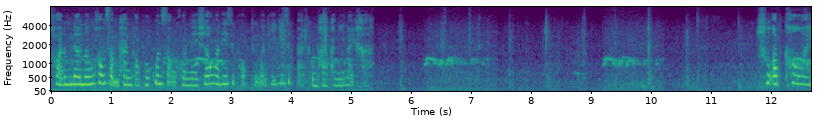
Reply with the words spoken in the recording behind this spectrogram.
ขอดู แนวโน้มความสัมพันธ์ของพวกคุณสองคนในช่วงวันที่ 16 ถึงวันที่ 28 กุมภาพันธ์นี้หน่อยค่ะ True of Coin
